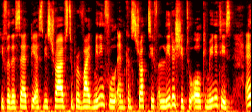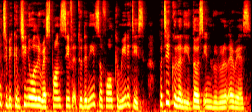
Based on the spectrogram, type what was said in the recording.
He further said PSB strives to provide meaningful and constructive leadership to all communities and to be continually responsive to the needs of all communities, particularly those in rural areas.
